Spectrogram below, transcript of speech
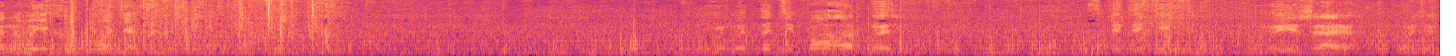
якого щойно виїхав потяг. І видно ті пагорби, з-під яких виїжджає потяг.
